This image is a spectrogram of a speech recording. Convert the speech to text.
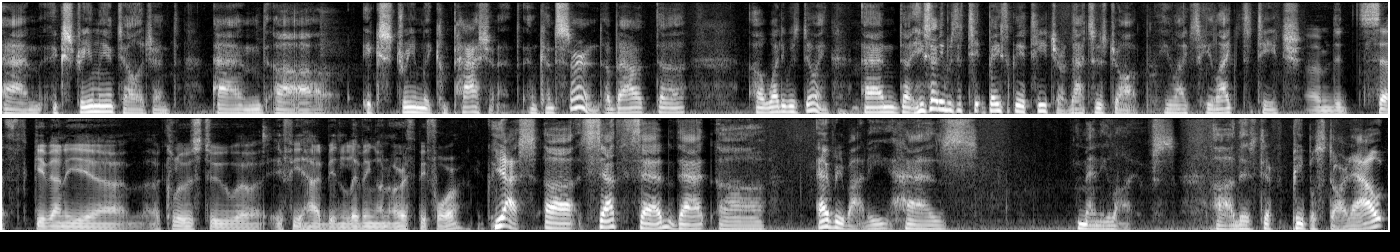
and extremely intelligent and uh, extremely compassionate and concerned about. Uh, uh, what he was doing. And uh, he said he was a t- basically a teacher. That's his job. He likes he liked to teach. Um, did Seth give any uh, clues to uh, if he had been living on Earth before? Yes, uh, Seth said that uh, everybody has many lives. there's different people start out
